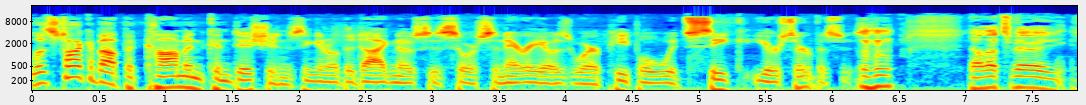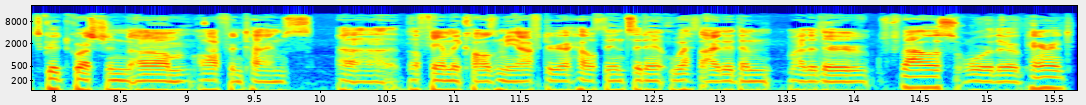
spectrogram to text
Let's talk about the common conditions, you know, the diagnosis or scenarios where people would seek your services. Mm-hmm. That's very, it's a good question. Um, oftentimes, uh, a family calls me after a health incident with either them, either their spouse or their parent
